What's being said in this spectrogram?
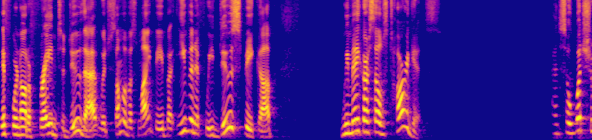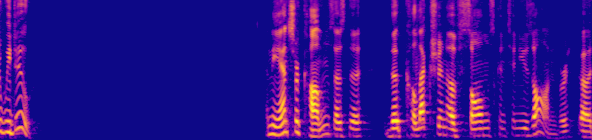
if we're not afraid to do that, which some of us might be, but even if we do speak up, we make ourselves targets. And so, what should we do? And the answer comes as the, the collection of Psalms continues on. Verse, uh,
